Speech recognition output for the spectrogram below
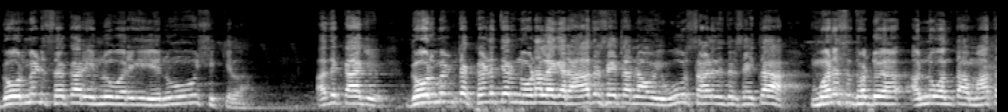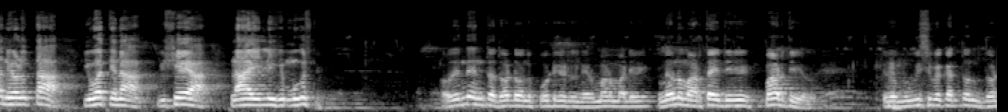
ಗೌರ್ಮೆಂಟ್ ಸಹಕಾರ ಇನ್ನೂವರೆಗೆ ಏನೂ ಸಿಕ್ಕಿಲ್ಲ. ಅದಕ್ಕಾಗಿ ಗೌರ್ಮೆಂಟ್ ಕಣ್ಣು ನೋಡಲಾಗ್ಯಾರ, ಆದ್ರೆ ಸಹಿತ ನಾವು ಈ ಊರು ಸಾಣದಿದ್ರೆ ಸಹಿತ ಮನಸ್ಸು ದೊಡ್ಡ ಅನ್ನುವಂಥ ಮಾತನ್ನು ಹೇಳುತ್ತಾ ಇವತ್ತಿನ ವಿಷಯ ನಾ ಇಲ್ಲಿ ಮುಗಿಸ್ ಅದರಿಂದ ಇಂಥ ದೊಡ್ಡ ಒಂದು ಕೋಟಿಗಟ್ಟಲೆ ನಿರ್ಮಾಣ ಮಾಡಿ ಇನ್ನೂ ಮಾಡ್ತಾ ಇದ್ದೀವಿ. ಮಾಡ್ತೀವಿ ಇದು ಮುಗಿಸ್ಬೇಕಂತ ಒಂದು ದೊಡ್ಡ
